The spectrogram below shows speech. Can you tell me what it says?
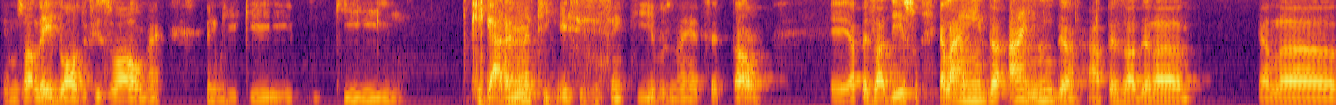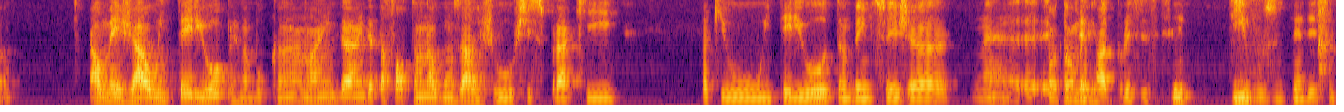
Temos a lei do audiovisual, né? que, que, que, que, garante esses incentivos, né, etc. Tal. É, apesar disso, ela ainda, ainda, apesar dela ela almejar o interior pernambucano, ainda ainda está faltando alguns ajustes para que para que o interior também seja né, é, é contemplado por esses incentivos, entendesse?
